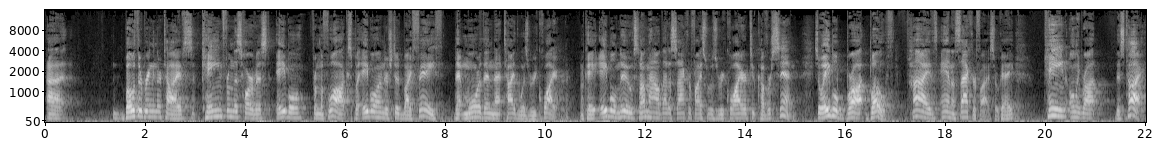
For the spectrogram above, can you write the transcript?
Uh, both are bringing their tithes. Cain from this harvest, Abel from the flocks, but Abel understood by faith that more than that tithe was required. Okay, Abel knew somehow that a sacrifice was required to cover sin. So Abel brought both tithes and a sacrifice, okay? Cain only brought this tithe.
